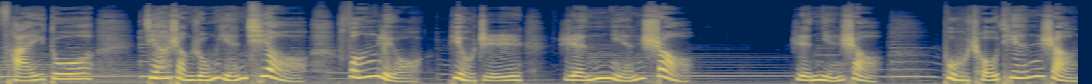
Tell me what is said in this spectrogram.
才多，加上容颜俏，风流又值人年少。人年少，不愁天上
